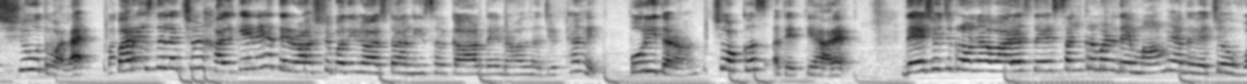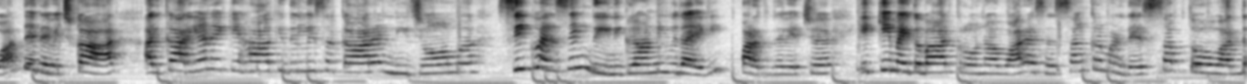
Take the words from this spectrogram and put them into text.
ਛੂਤ ਵਾਲਾ ਹੈ। ਪਰ ਇਸ ਦੇ ਲੱਛਣ ਹਲਕੇ ਨੇ ਅਤੇ ਰਾਸ਼ਟਰਪਤੀ ਰਾਜਧਾਨੀ ਸਰਕਾਰ ਦੇ ਨਾਲ ਨਜਿੱਠਣ ਲਈ ਪੂਰੀ ਤਰ੍ਹਾਂ ਚੌਕਸ ਅਤੇ ਤਿਆਰ ਹੈ। ਦੇਸ਼ ਵਿੱਚ ਕਰੋਨਾ ਵਾਇਰਸ ਦੇ ਸੰਕਰਮਣ ਦੇ ਮਾਮਲਿਆਂ ਦੇ ਵਿੱਚ ਵਾਧੇ ਦੇ ਵਿਚਕਾਰ ਅਧਿਕਾਰੀਆਂ ਨੇ ਕਿਹਾ ਕਿ ਦਿੱਲੀ ਸਰਕਾਰ ਨਿਯਮ ਸੀਕੁਐਂਸਿੰਗ ਦੀ ਨਿਗਰਾਨੀ ਵਧਾਏਗੀ। ਭਾਰਤ ਦੇ ਵਿੱਚ 21 ਮਈ ਤੋਂ ਬਾਅਦ ਕਰੋਨਾ ਵਾਇਰਸ ਸੰਕਰਮਣ ਦੇ ਸਭ ਤੋਂ ਵੱਧ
